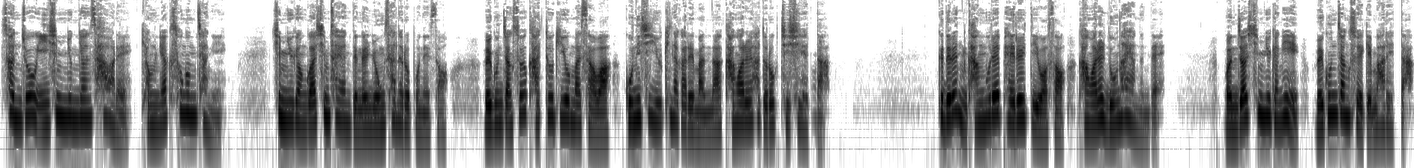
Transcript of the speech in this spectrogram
선조 26년 4월에 경략 송응창이 심유경과 심사연 등을 용산으로 보내서 외군 장수 가토 기요마사와 고니시 유키나가를 만나 강화를 하도록 지시했다. 그들은 강물에 배를 띄워서 강화를 논하였는데 먼저 심유경이 외군 장수에게 말했다.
